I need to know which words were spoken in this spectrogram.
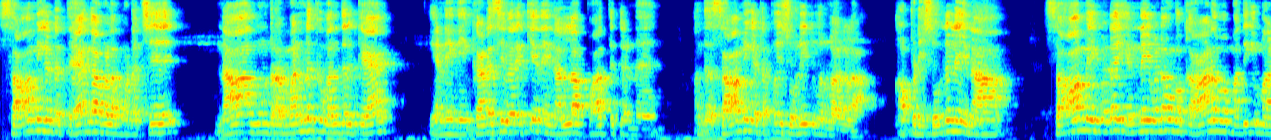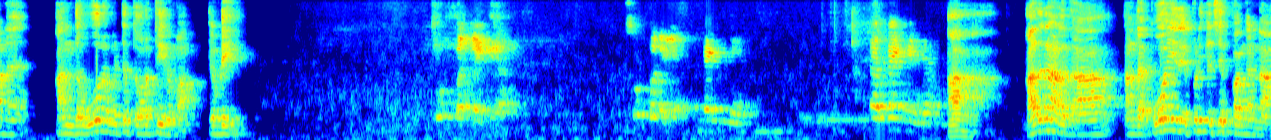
சாமி கிட்ட தேங்காய் பழம் உடைச்சு நான் உன்ற மண்ணுக்கு வந்திருக்கேன் என்னை நீ கடைசி வரைக்கும் என்னை நல்லா பார்த்துக்கன்னு அந்த சாமி கிட்ட போய் சொல்லிட்டு வருவாங்களாம் அப்படி சொல்லலைன்னா சாமி விட என்னை விட உனக்கு ஆணவம் அதிகமான அந்த ஊரை விட்டு துரத்திடுமா? எப்படி? சூப்பர் ஐயா சூப்பர் ஐயா நன்றி அருமைங்க ஆ அதனால தான் அந்த கோயில் எப்படி வச்சிருப்பாங்கன்னா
